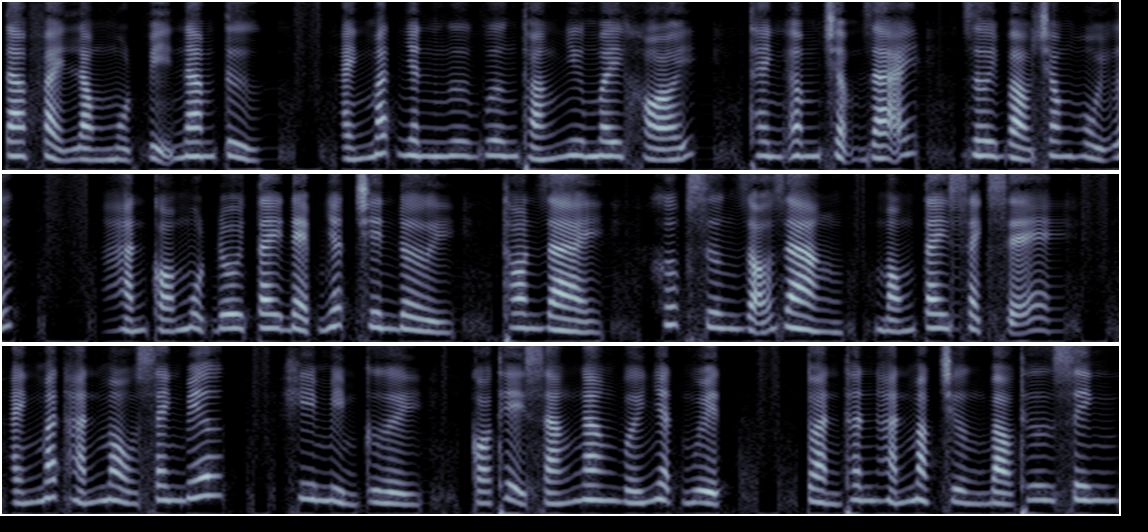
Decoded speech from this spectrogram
ta phải lòng một vị nam tử. Ánh mắt nhân ngư vương thoáng như mây khói, thanh âm chậm rãi, rơi vào trong hồi ức. Hắn có một đôi tay đẹp nhất trên đời, thon dài, khớp xương rõ ràng, móng tay sạch sẽ. Ánh mắt hắn màu xanh biếc, khi mỉm cười, có thể sáng ngang với nhật nguyệt. Toàn thân hắn mặc trường bào thư sinh,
